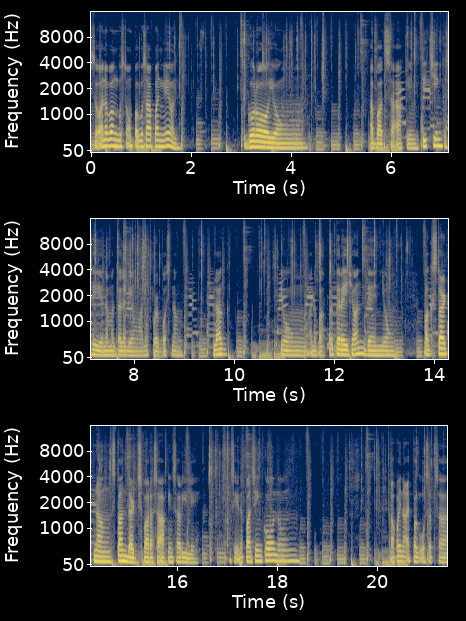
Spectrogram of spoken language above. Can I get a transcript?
So ano bang gusto kong pag-usapan ngayon? Siguro yung about sa aking teaching kasi yun naman talaga yung ano purpose ng vlog yung ano ba preparation then yung pag-start ng standards para sa aking sarili. Kasi napansin ko nung ako'y nakipag-usap sa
